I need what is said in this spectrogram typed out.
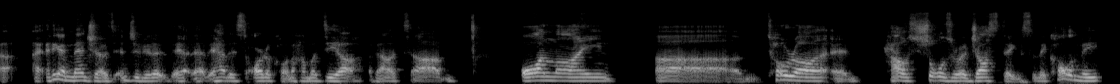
uh, I think I mentioned I was interviewed, they, they had this article in the Hamodia about um, online um, Torah and how shuls are adjusting. So they called me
